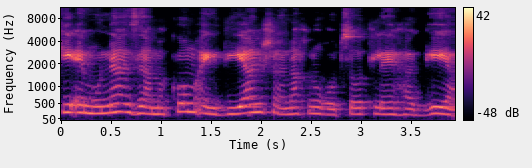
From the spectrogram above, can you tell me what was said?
כי אמונה זה המקום האידיאל שאנחנו רוצות להגיע.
